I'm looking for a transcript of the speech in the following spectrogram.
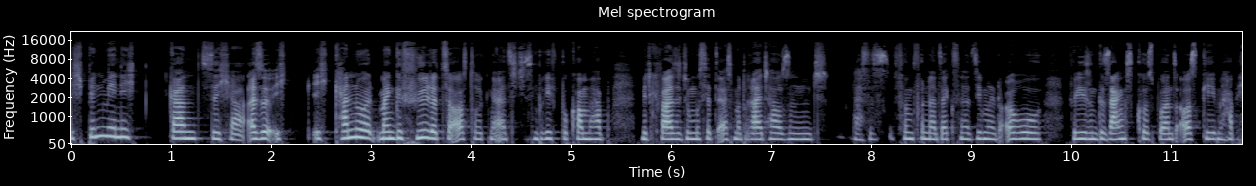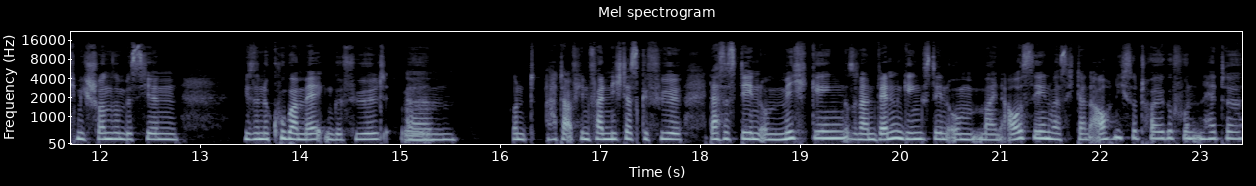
Ich bin mir nicht ganz sicher. Also ich, ich kann nur mein Gefühl dazu ausdrücken, als ich diesen Brief bekommen habe, mit quasi, du musst jetzt erstmal 3000, lass es 500, 600, 700 Euro für diesen Gesangskurs bei uns ausgeben, habe ich mich schon so ein bisschen wie so eine Kuba melken gefühlt. Mhm. Ähm, und hatte auf jeden Fall nicht das Gefühl, dass es denen um mich ging, sondern wenn, ging es denen um mein Aussehen, was ich dann auch nicht so toll gefunden hätte.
